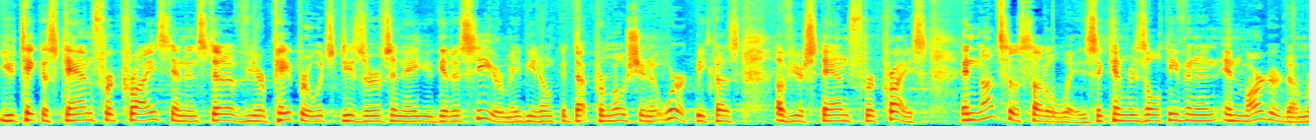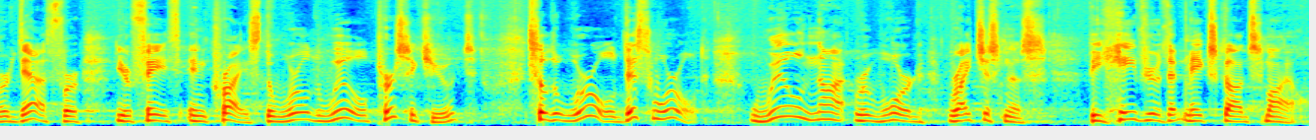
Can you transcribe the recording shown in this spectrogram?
you take a stand for Christ, and instead of your paper, which deserves an A, you get a C, or maybe you don't get that promotion at work because of your stand for Christ. In not so subtle ways, it can result even in, in martyrdom or death for your faith in Christ. The world will persecute. So the world, this world, will not reward righteousness, behavior that makes God smile.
